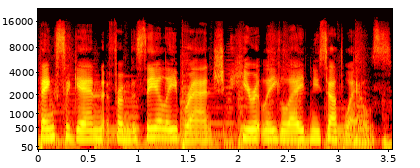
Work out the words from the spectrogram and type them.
thanks again from the CLE branch here at Legal Aid New South Wales.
